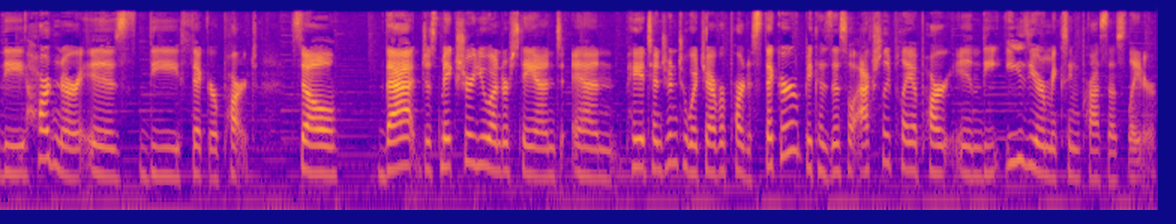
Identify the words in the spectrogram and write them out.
the hardener is the thicker part. So that just make sure you understand and pay attention to whichever part is thicker because this will actually play a part in the easier mixing process later.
